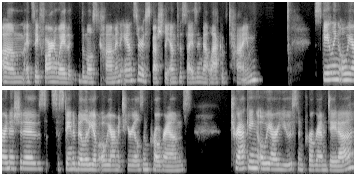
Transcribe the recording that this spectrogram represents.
um, I'd say far and away the, the most common answer, especially emphasizing that lack of time. Scaling OER initiatives, sustainability of OER materials and programs, tracking OER use and program data,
